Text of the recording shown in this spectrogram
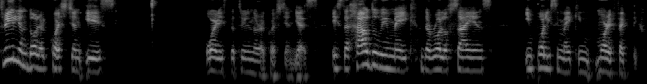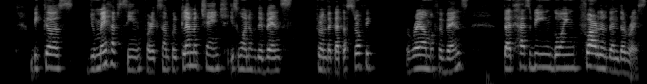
trillion dollar question is where is the trillion dollar question? Yes, is that how do we make the role of science in policymaking more effective? Because you may have seen, for example, climate change is one of the events from the catastrophic realm of events that has been going farther than the rest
